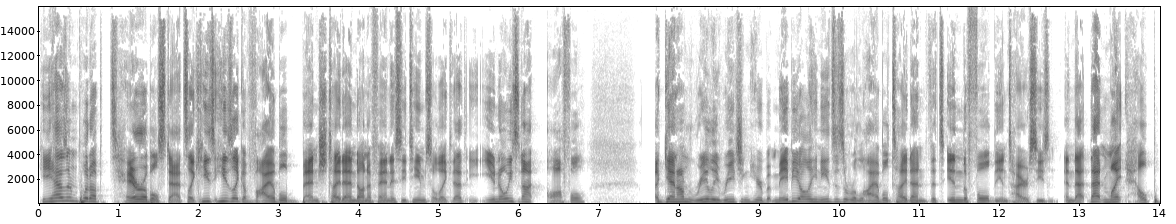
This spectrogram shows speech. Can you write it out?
He hasn't put up terrible stats. Like he's he's like a viable bench tight end on a fantasy team. So like that, you know, he's not awful. Again, I'm really reaching here, but maybe all he needs is a reliable tight end that's in the fold the entire season, and that that might help.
